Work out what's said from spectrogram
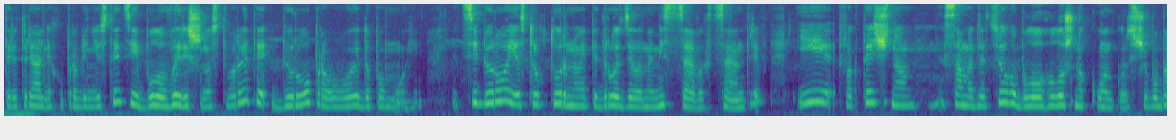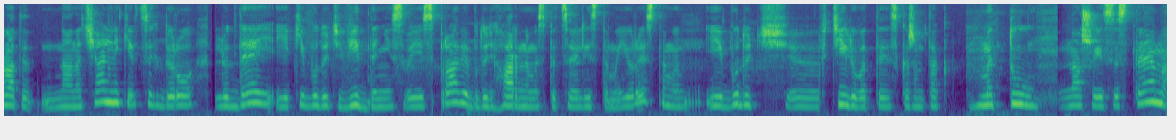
територіальних управлінь юстиції було вирішено створити бюро правової допомоги. Ці бюро є структурними підрозділами місцевих центрів, і фактично саме для цього було оголошено конкурс, щоб обрати на начальників цих бюро людей, які будуть віддані своїй справі, будуть гарними спеціалістами, юристами і будуть е, втілювати, скажімо так, мету нашої системи,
